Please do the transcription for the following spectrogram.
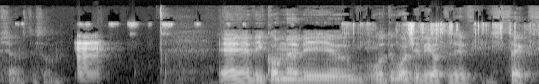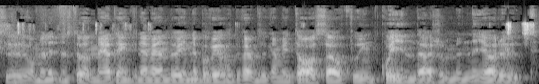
känns det som. Mm. Eh, vi kommer, vi återgår till V86 eh, om en liten stund, men jag tänkte när vi ändå är inne på V75 så kan vi ta Southwind Queen där som ni har ut.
